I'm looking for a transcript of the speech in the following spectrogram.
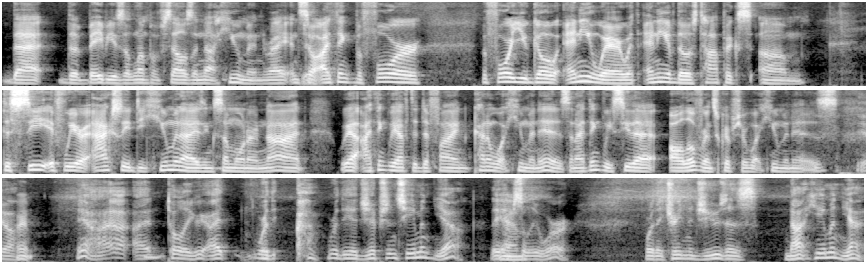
that the baby is a lump of cells and not human, right? And so Yeah. I think before before you go anywhere with any of those topics, um, to see if we are actually dehumanizing someone or not, we I think we have to define kind of what human is, and I think we see that all over in Scripture what human is. Yeah. Right. Yeah, I, I I mm. totally agree. I were the were the Egyptians human? Yeah, they Yeah. absolutely were. Were they treating the Jews as not human? Yeah,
